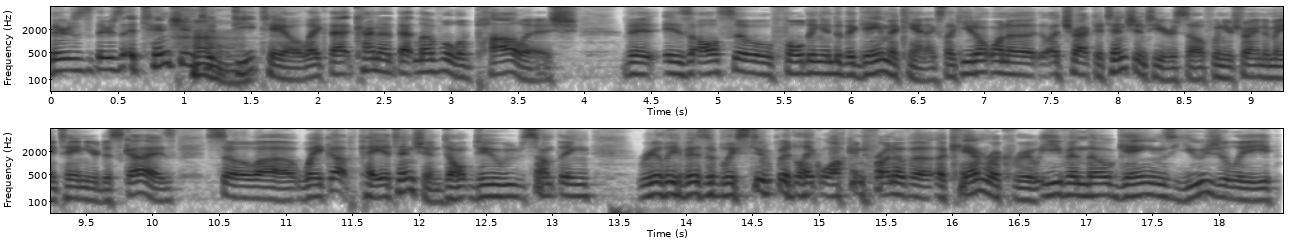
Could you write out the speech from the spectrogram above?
There's there's attention to detail, like that kind of that level of polish that is also folding into the game mechanics. Like you don't want to attract attention to yourself when you're trying to maintain your disguise. So uh, wake up, pay attention. Don't do something really visibly stupid like walk in front of a, a camera crew. Even though games usually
